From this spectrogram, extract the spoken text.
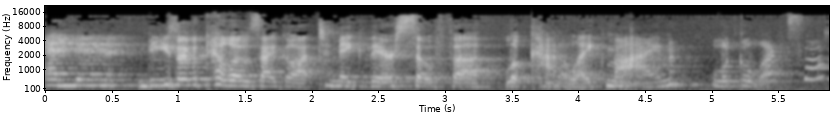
And then these are the pillows I got to make their sofa look kind of like mine. Look, Alexa.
